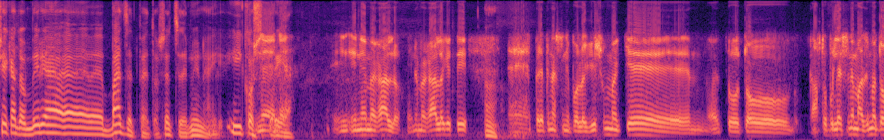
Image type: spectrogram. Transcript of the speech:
εκατομμύρια ε, budget φέτος, έτσι δεν είναι, ή 23. Ναι, ναι. Ε, Είναι μεγάλο. Είναι μεγάλο γιατί ε, πρέπει να συνυπολογίσουμε και ε, το, το, αυτό που λες είναι μαζί με το,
